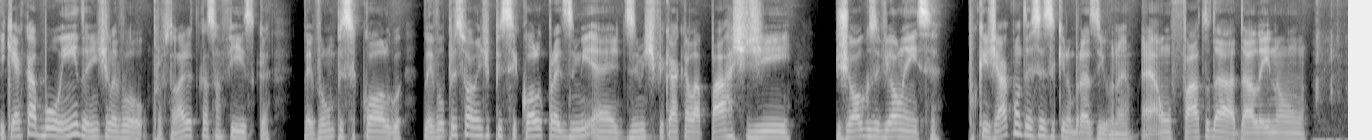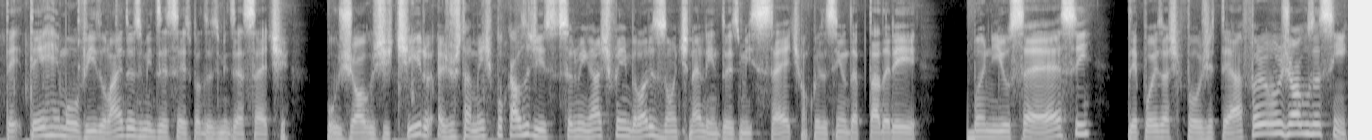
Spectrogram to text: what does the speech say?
E quem acabou indo, a gente levou profissional de educação física, levou um psicólogo, levou principalmente um psicólogo para é, desmistificar aquela parte de jogos e violência. porque já aconteceu isso aqui no Brasil, né? É um fato da, da lei não ter, ter removido lá em 2016 para 2017 os jogos de tiro é justamente por causa disso. Se eu não me engano, acho que foi em Belo Horizonte, né, ali em 2007, uma coisa assim, o deputado ele baniu o CS, depois acho que foi o GTA, foram jogos assim.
